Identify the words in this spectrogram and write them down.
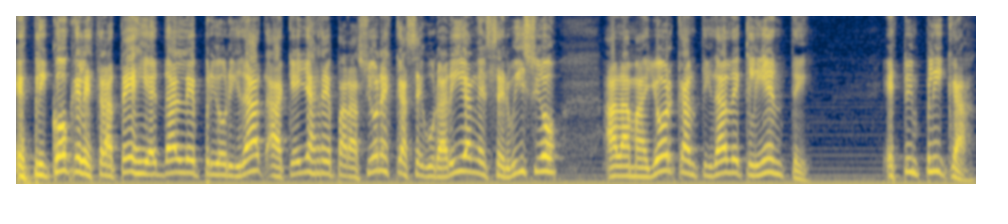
Explicó que la estrategia es darle prioridad a aquellas reparaciones que asegurarían el servicio a la mayor cantidad de clientes. Esto implica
